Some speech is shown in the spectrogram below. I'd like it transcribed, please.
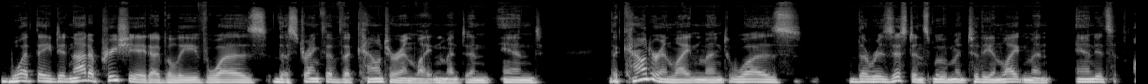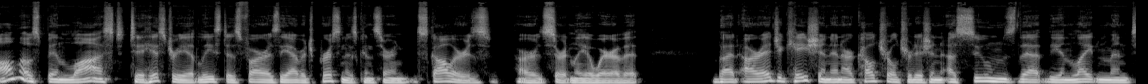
what they did not appreciate, I believe, was the strength of the counter enlightenment. And, and the counter enlightenment was the resistance movement to the enlightenment. And it's almost been lost to history, at least as far as the average person is concerned. Scholars are certainly aware of it. But our education and our cultural tradition assumes that the Enlightenment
